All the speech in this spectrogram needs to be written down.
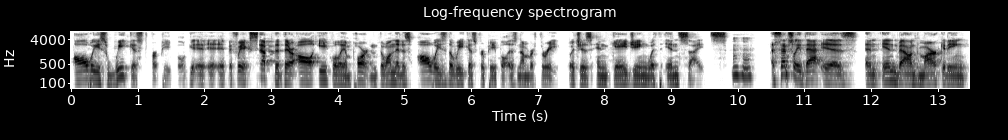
always weakest for people, if we accept that they're all equally important, the one that is always the weakest for people is number three, which is engaging with insights. Mm-hmm essentially that is an inbound marketing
